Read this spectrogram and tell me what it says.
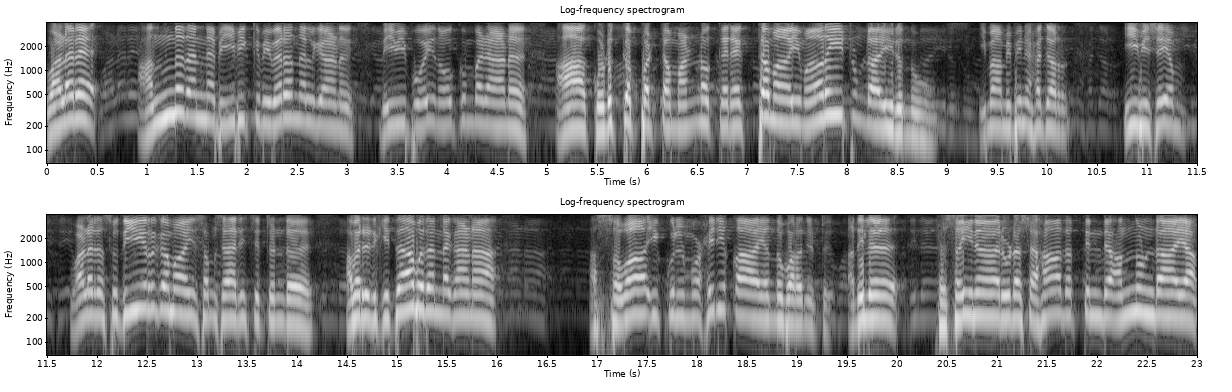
വളരെ അന്ന് തന്നെ ബീവിക്ക് വിവരം നൽകാണ്. ബീവി പോയി നോക്കുമ്പോഴാണ് ആ കൊടുക്കപ്പെട്ട മണ്ണൊക്കെ രക്തമായി മാറിയിട്ടുണ്ടായിരുന്നു. ഇമാം ഇബിൻ ഹജർ ഈ വിഷയം വളരെ സുദീർഘമായി സംസാരിച്ചിട്ടുണ്ട്. അവരൊരു കിതാബ് തന്നെ കാണാ. എന്ന് പറഞ്ഞിട്ട് അതിൽ ഹുസൈനാരുടെ ഷഹാദത്തിന്റെ അന്നുണ്ടായ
